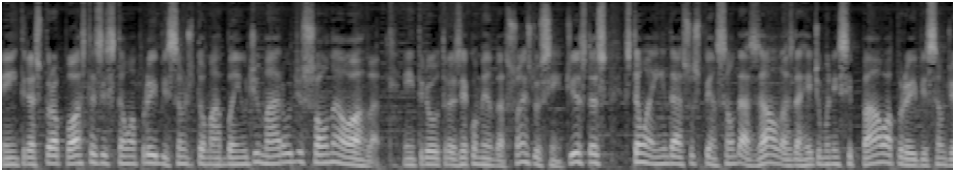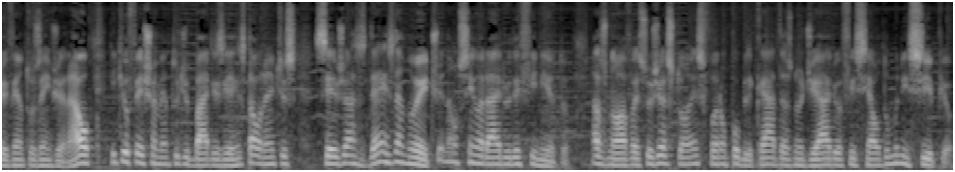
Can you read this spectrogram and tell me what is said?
Entre as propostas estão a proibição de tomar banho de mar ou de sol na orla. Entre outras recomendações dos cientistas estão ainda a suspensão das aulas da rede municipal, a proibição de eventos em geral e que o fechamento de bares e restaurantes seja às 10 da noite e não sem horário definido. As novas sugestões foram publicadas no Diário Oficial do município.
